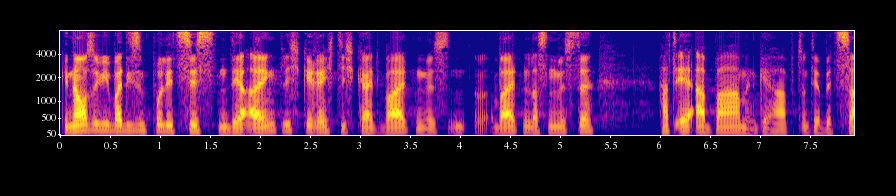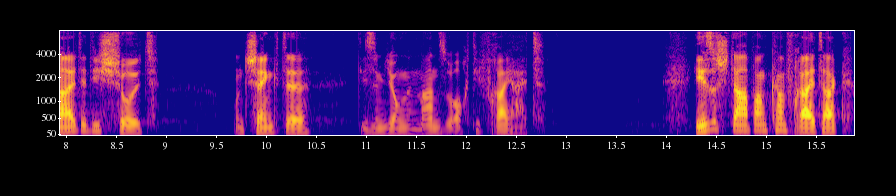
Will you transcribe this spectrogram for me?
Genauso wie bei diesem Polizisten, der eigentlich Gerechtigkeit walten, müssen, walten lassen müsste, hat er Erbarmen gehabt und er bezahlte die Schuld und schenkte diesem jungen Mann so auch die Freiheit. Jesus starb am Karfreitag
